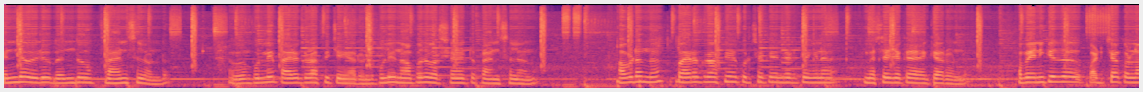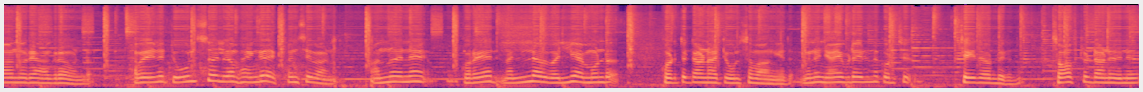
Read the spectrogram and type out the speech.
എന്റെ ഒരു ബന്ധു ഫ്രാൻസിലുണ്ട്. അപ്പം പുള്ളി പൈറോഗ്രാഫി ചെയ്യാറുണ്ട്. പുള്ളി നാൽപ്പത് വർഷമായിട്ട് ഫ്രാൻസിലാണ്. അവിടെ നിന്ന് പൈറോഗ്രാഫിയെ കുറിച്ചൊക്കെ എന്റെ അടുത്ത് ഇങ്ങനെ മെസ്സേജൊക്കെ അയക്കാറുണ്ട്. അപ്പോൾ എനിക്കിത് പഠിച്ചാൽ കൊള്ളാമെന്നൊരു ആഗ്രഹമുണ്ട്. അപ്പോൾ ഇതിന് ടൂൾസ് എല്ലാം ഭയങ്കര എക്സ്പെൻസീവാണ്. അന്ന് തന്നെ കുറേ നല്ല വലിയ എമൗണ്ട് കൊടുത്തിട്ടാണ് ആ ടൂൾസ് വാങ്ങിയത്. അങ്ങനെ ഞാൻ ഇവിടെ ഇരുന്ന് കുറച്ച് ചെയ്തുകൊണ്ടിരുന്നു. സോഫ്റ്റ് വുഡാണ് ഇതിന്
